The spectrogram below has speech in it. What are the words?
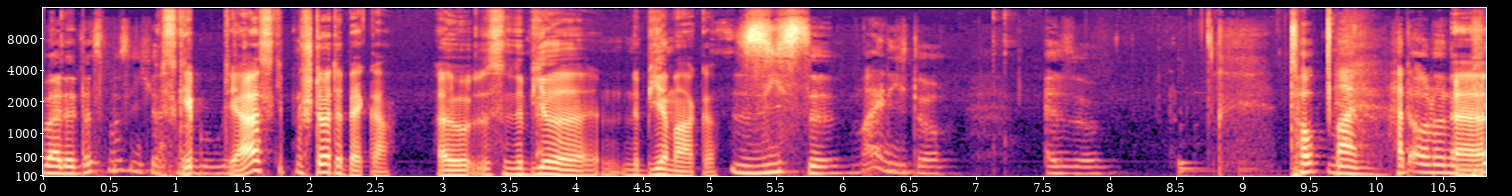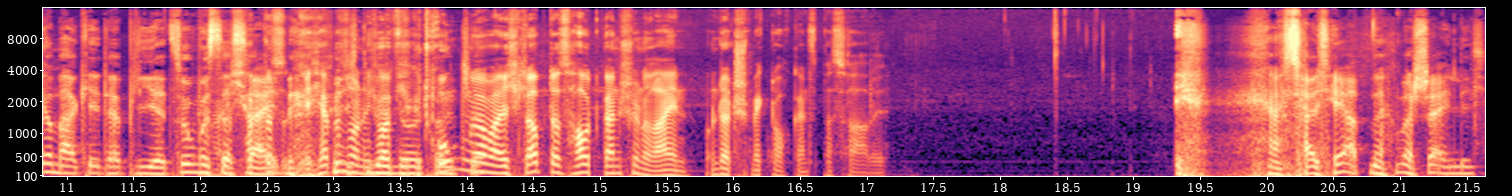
Warte, das muss ich jetzt Es gibt, ja, es gibt einen Störtebecker. Also das ist eine Bier, eine Biermarke. Siehste, meine ich doch. Also, toll. Top-Mann. Hat auch noch eine Äh, Biermarke etabliert. So muss das ich habe sein. das, ich hab das noch nicht häufig getrunken, aber ich glaube, das haut ganz schön rein. Und das schmeckt auch ganz passabel. Ja, ist halt herb, ne? Wahrscheinlich.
